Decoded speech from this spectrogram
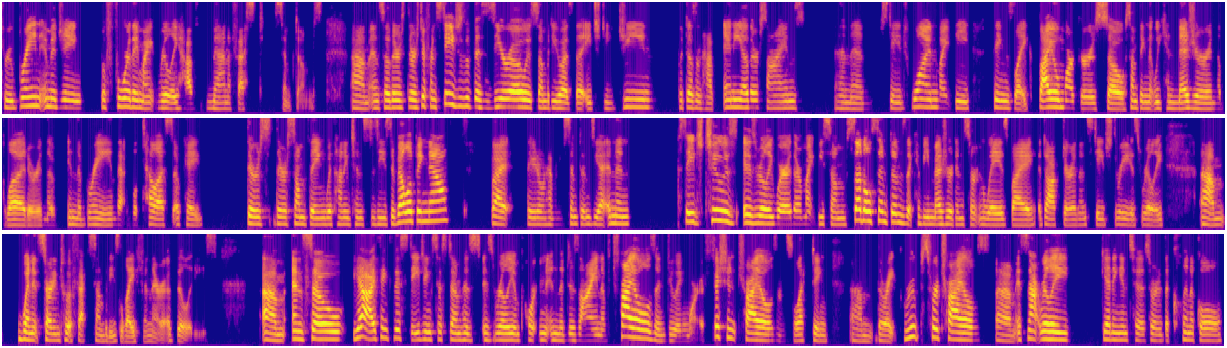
through brain imaging before they might really have manifest symptoms. Um, and so there's there's different stages of this. Zero is somebody who has the HD gene but doesn't have any other signs, and then stage one might be things like biomarkers, so something that we can measure in the blood or in the in the brain that will tell us, okay, there's there's something with Huntington's disease developing now, but they don't have any symptoms yet. And then stage two is is really where there might be some subtle symptoms that can be measured in certain ways by a doctor and then stage three is really um, when it's starting to affect somebody's life and their abilities um, and so yeah i think this staging system is is really important in the design of trials and doing more efficient trials and selecting um, the right groups for trials. Um, it's not really getting into sort of the clinical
